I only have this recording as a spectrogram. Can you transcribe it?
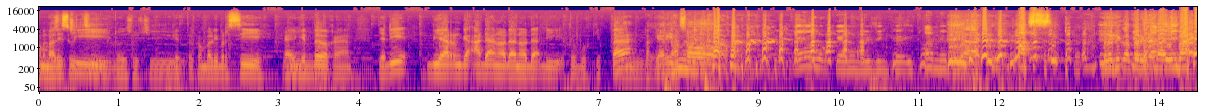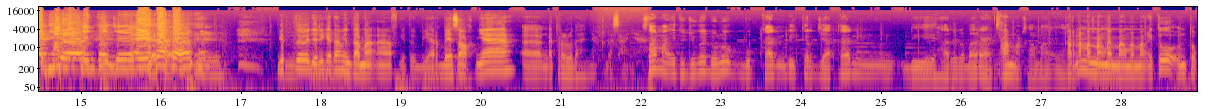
kembali suci, Dari suci. gitu kembali bersih kayak gitu kan jadi biar nggak ada noda-noda di tubuh kita Pakai rinso. Kayak mau kayak mau bridging ke iklan ya tuh. Pas. Berani kotorin bayi. Iya. Jet. Iya. Gitu jadi kita minta maaf gitu biar besoknya eh, nggak terlalu banyak dosanya Sama itu juga dulu bukan dikerjakan di hari lebaran. Sama. Sama ya. karena memang memang memang itu untuk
